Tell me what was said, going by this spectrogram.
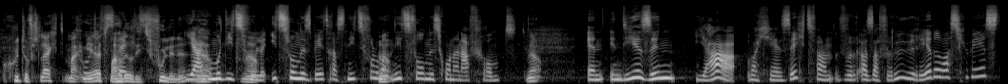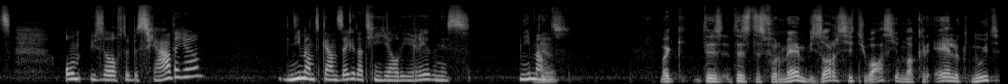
Goed of slecht, maakt Goed niet uit, maar je wil iets voelen. Hè? Ja, je moet iets Ja. voelen. Iets voelen is beter dan niets voelen, want Ja. niets voelen is gewoon een afgrond. Ja. En in die zin, ja, wat jij zegt, van, voor, als dat voor u uw reden was geweest om uzelf te beschadigen, niemand kan zeggen dat geen geldige reden is. Niemand. Maar ik, het, is, het, is, het is voor mij een bizarre situatie, omdat ik er eigenlijk nooit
